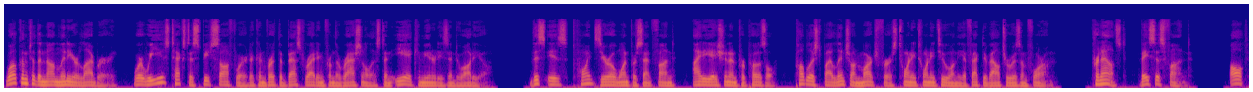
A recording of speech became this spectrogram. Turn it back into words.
Welcome to the Nonlinear Library, where we use text to speech software to convert the best writing from the rationalist and EA communities into audio. This is 0.01% Fund, Ideation and Proposal, published by Linch on March 1, 2022 on the Effective Altruism Forum. Pronounced, Basis Fund. Alt,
